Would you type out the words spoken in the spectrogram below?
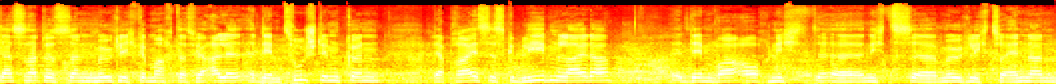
Das hat es dann möglich gemacht, dass wir alle dem zustimmen können. Der Preis ist geblieben leider dem war auch nicht, äh, nichts äh, möglich zu ändern.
